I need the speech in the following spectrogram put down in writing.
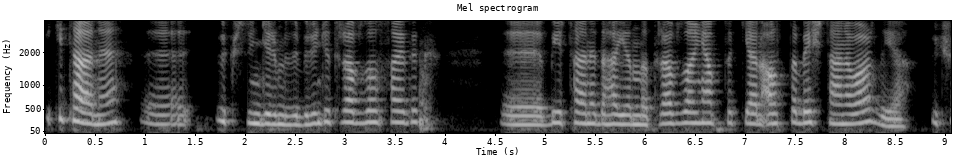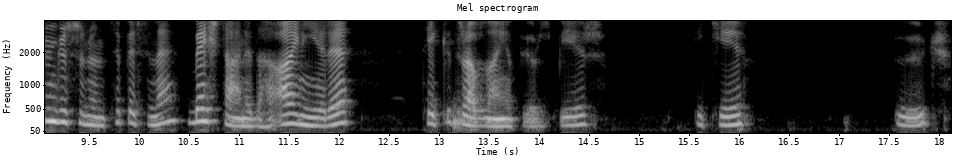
iki tane 3 e, zincirimizi birinci trabzan saydık. E, bir tane daha yanında trabzan yaptık. Yani altta 5 tane vardı ya. Üçüncüsünün tepesine 5 tane daha aynı yere tekli trabzan yapıyoruz. 1 2 3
